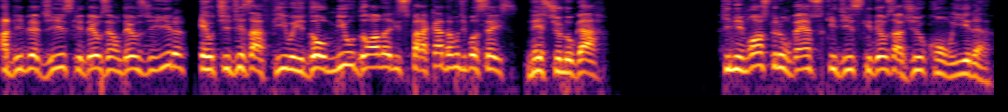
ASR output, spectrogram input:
A Bíblia diz que Deus é um Deus de ira. Eu te desafio e dou mil dólares para cada um de vocês, neste lugar, que me mostre um verso que diz que Deus agiu com ira.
